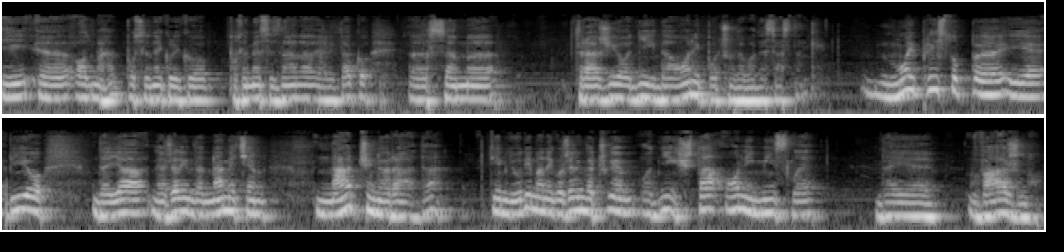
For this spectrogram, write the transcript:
I e, odmah posle nekoliko, posle mesec dana ili tako, e, sam e, tražio od njih da oni počnu da vode sastanke. Moj pristup e, je bio da ja ne želim da namećem način rada tim ljudima, nego želim da čujem od njih šta oni misle da je važno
